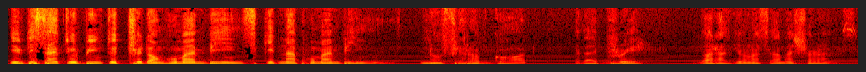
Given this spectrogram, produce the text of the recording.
You decide to begin to trade on human beings, kidnap human beings. No fear of God. But I pray Lord has given us an assurance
